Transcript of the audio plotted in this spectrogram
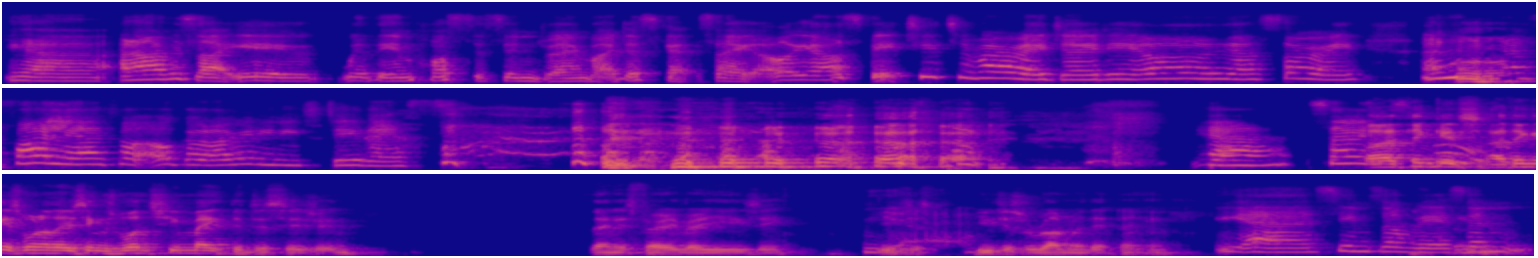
Yeah, and I was like you with the imposter syndrome, but I just kept saying, "Oh yeah, I'll speak to you tomorrow, Jodie." Oh yeah, sorry. And, uh-huh. finally, I thought, "Oh God, I really need to do this." yeah. So I think cool. it's I think it's one of those things. Once you make the decision, then it's very very easy. You yeah. just you just run with it, don't you? Yeah, it seems obvious, mm. and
